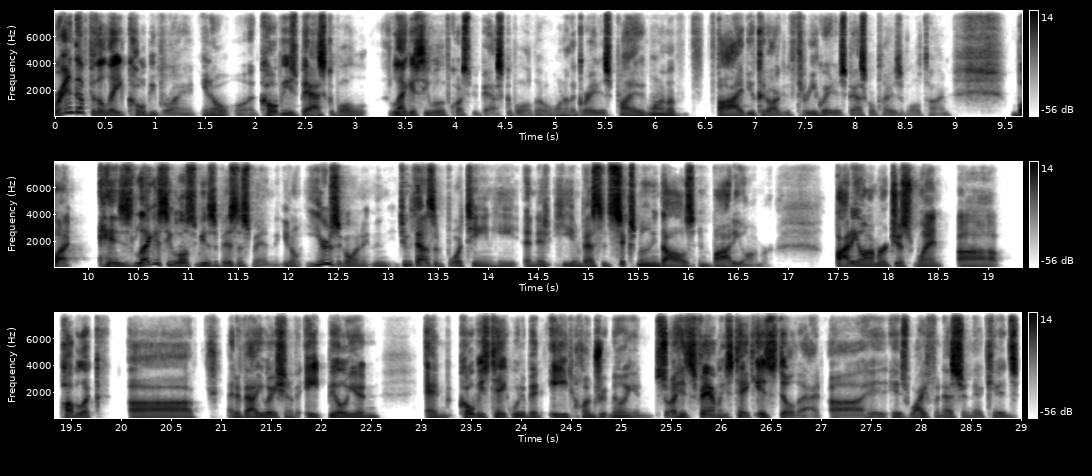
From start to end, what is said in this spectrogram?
brand up for the late Kobe Bryant. You know, Kobe's basketball legacy will, of course, be basketball, though one of the greatest, probably one of the five, you could argue, three greatest basketball players of all time. But his legacy will also be as a businessman. You know, years ago in, in 2014, he he invested six million dollars in body armor. Body Armor just went uh, public uh, at a valuation of eight billion, and Kobe's take would have been eight hundred million. So his family's take is still that. Uh, his, his wife Vanessa and their kids,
